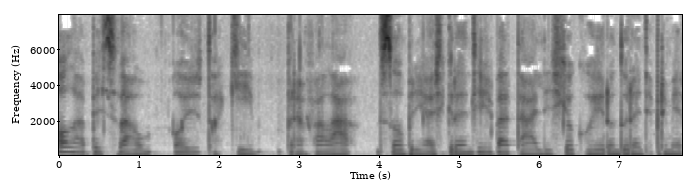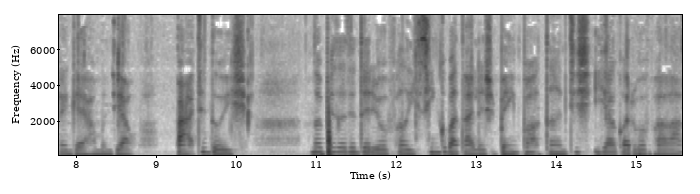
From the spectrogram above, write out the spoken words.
Olá pessoal, hoje estou aqui para falar sobre as grandes batalhas que ocorreram durante a Primeira Guerra Mundial, parte 2. No episódio anterior eu falei cinco batalhas bem importantes e agora eu vou falar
